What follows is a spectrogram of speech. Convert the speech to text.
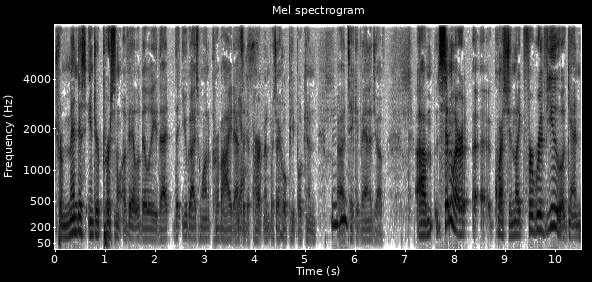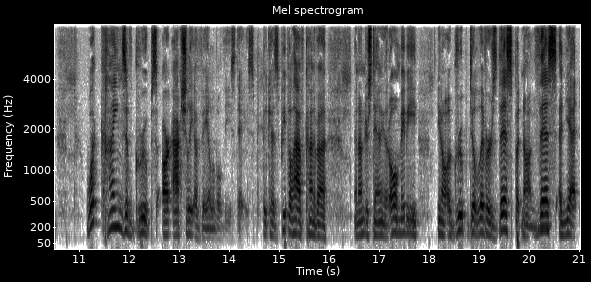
tremendous interpersonal availability that, that you guys want to provide as a Yes. Mm-hmm. department, which I hope people can uh, take advantage of. Um, similar uh, question, like for review again, what kinds of groups are actually available these days? Because people have kind of a an understanding that oh maybe you know a group delivers this but not Mm-hmm. this, and yet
